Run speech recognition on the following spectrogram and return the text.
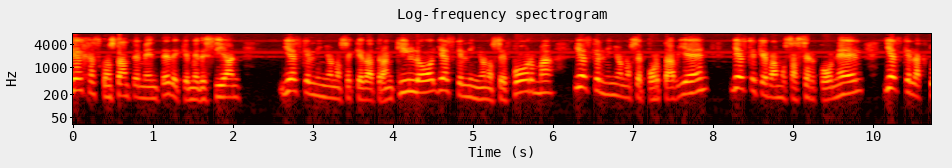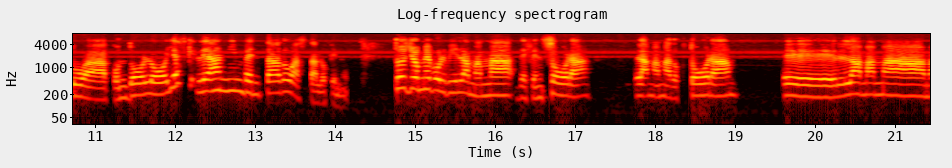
quejas constantemente de que me decían, y es que el niño no se queda tranquilo, y es que el niño no se forma, y es que el niño no se porta bien, y es que qué vamos a hacer con él, y es que él actúa con dolo, y es que le han inventado hasta lo que no. Entonces yo me volví la mamá defensora, la mamá doctora, eh, la mamá,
